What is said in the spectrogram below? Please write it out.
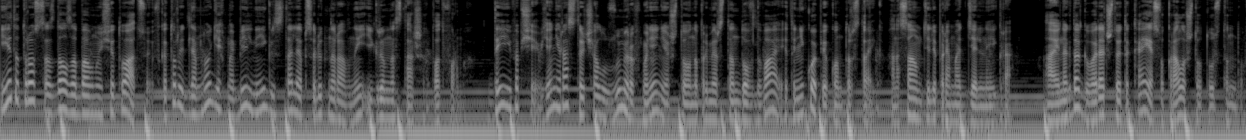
И этот рост создал забавную ситуацию, в которой для многих мобильные игры стали абсолютно равны играм на старших платформах. Да и вообще, я не раз встречал у зумеров мнение, что, например, Standoff 2 это не копия Counter-Strike, а на самом деле прям отдельная игра. А иногда говорят, что это КС украла что-то у Standoff.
